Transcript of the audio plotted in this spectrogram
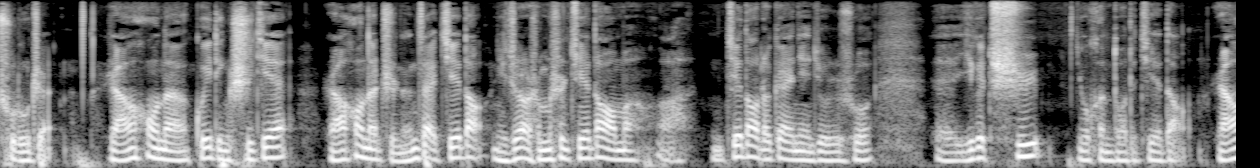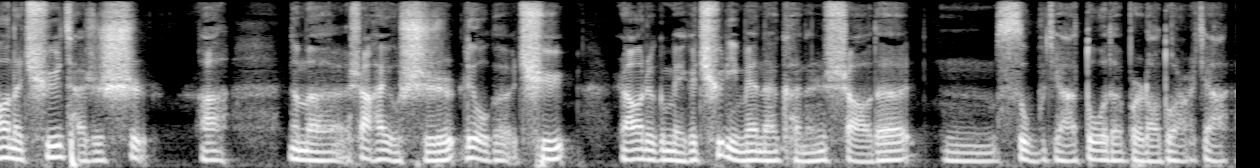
出入证，然后呢，规定时间。然后呢，只能在街道。你知道什么是街道吗？啊，街道的概念就是说，呃，一个区有很多的街道，然后呢，区才是市啊。那么上海有十六个区，然后这个每个区里面呢，可能少的嗯四五家，多的不知道多少家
